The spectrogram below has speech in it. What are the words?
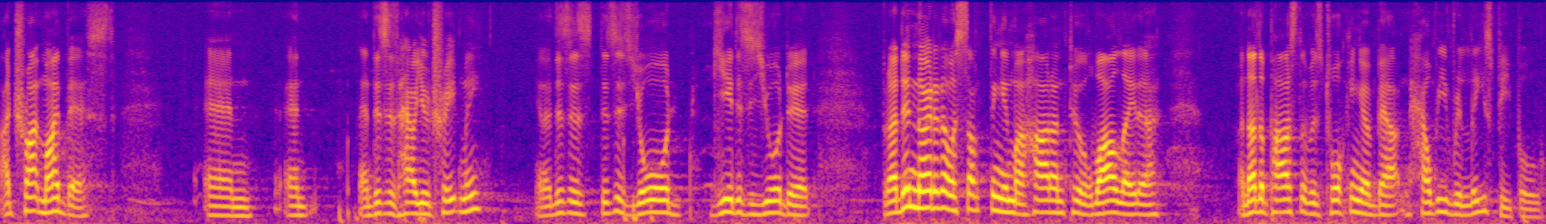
I tried my best, and, and, and this is how you treat me. You know, this is, this is your gear, this is your dirt. But I didn't know that there was something in my heart until a while later. Another pastor was talking about how we release people.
